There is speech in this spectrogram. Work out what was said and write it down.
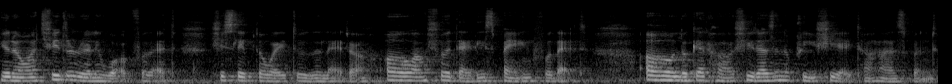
you know what, she didn't really work for that. She slipped away to the ladder. Oh, I'm sure daddy's paying for that. Oh, look at her. She doesn't appreciate her husband.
